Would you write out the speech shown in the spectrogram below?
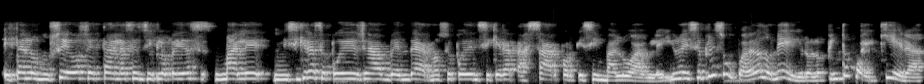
Está en los museos, está en las enciclopedias, vale, ni siquiera se puede ya vender, no se puede ni siquiera tasar porque es invaluable. Y uno dice, pero es un cuadrado negro, lo pintó cualquiera.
